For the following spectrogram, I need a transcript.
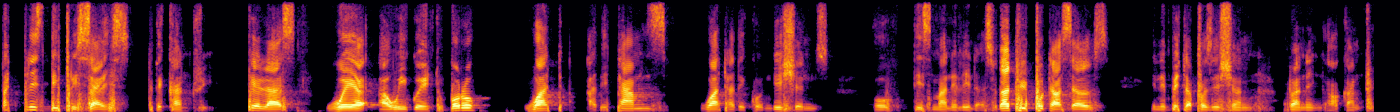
But please be precise to the country. Tell us where are we going to borrow? What are the terms? What are the conditions of this money lender? So that we put ourselves in a better position running our country.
